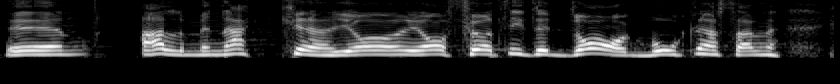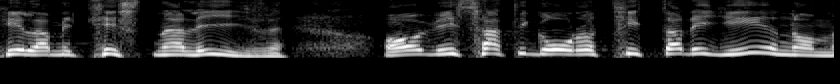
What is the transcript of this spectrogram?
eh, almanackor. Jag, jag har fört lite dagbok nästan hela mitt kristna liv. Och vi satt igår och tittade igenom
